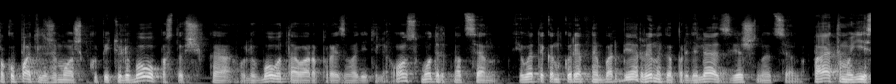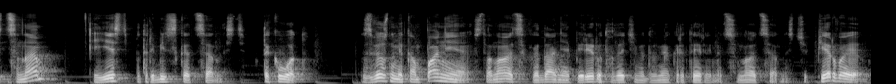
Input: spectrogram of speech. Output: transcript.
покупатель же может купить у любого поставщика, у любого товаропроизводителя, он смотрит на цену. И в этой конкурентной борьбе рынок определяет взвешенную цену. Поэтому есть цена, и есть потребительская ценность. Так вот, звездными компании становятся, когда они оперируют вот этими двумя критериями – ценой и ценностью. Первый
